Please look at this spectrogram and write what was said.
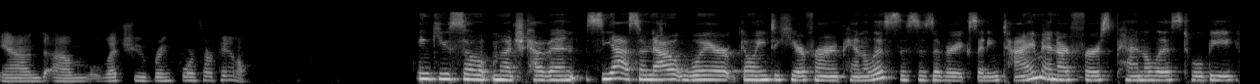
and um, let you bring forth our panel. Thank you so much, Kevin. So yeah, so now we're going to hear from our panelists. This is a very exciting time. And our first panelist will be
